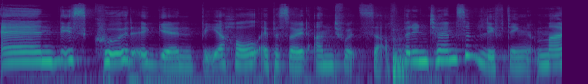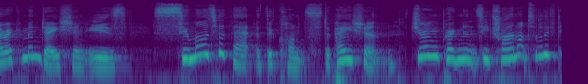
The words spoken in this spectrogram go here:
And this could again be a whole episode unto itself. But in terms of lifting, my recommendation is similar to that of the constipation. During pregnancy, try not to lift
